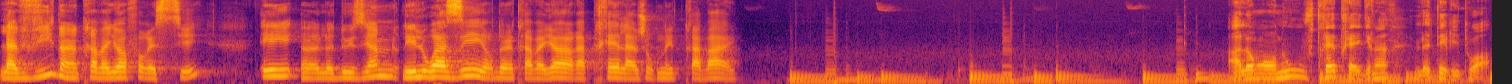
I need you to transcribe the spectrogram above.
la vie d'un travailleur forestier et euh, le deuxième, les loisirs d'un travailleur après la journée de travail. Alors on ouvre très très grand le territoire.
